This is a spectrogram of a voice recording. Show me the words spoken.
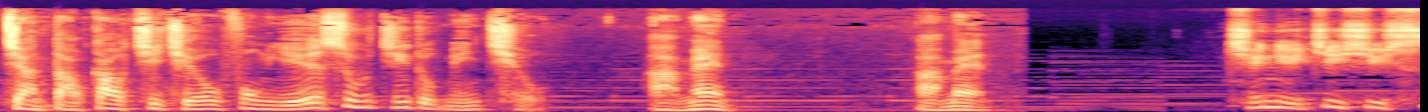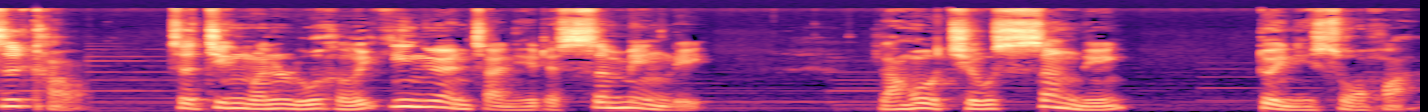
将祷告祈求，奉耶稣基督名求，阿门，阿门。请你继续思考这经文如何应验在你的生命里，然后求圣灵对你说话。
